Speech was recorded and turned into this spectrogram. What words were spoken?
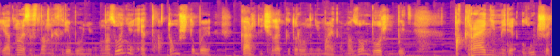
И одно из основных требований в Амазоне это о том, чтобы каждый человек, которого нанимает Amazon, должен быть по крайней мере лучше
